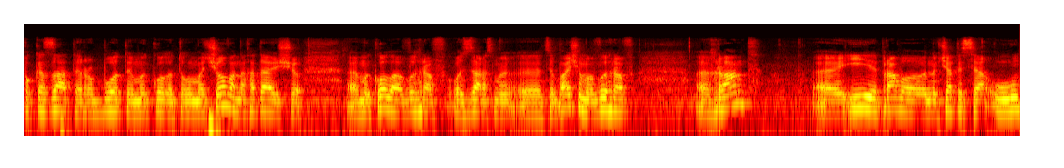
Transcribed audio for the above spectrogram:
показати роботи Миколи Толмачова. Нагадаю, що Микола виграв, ось зараз ми це бачимо, виграв грант і право навчатися у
